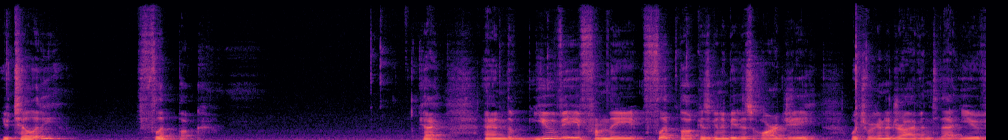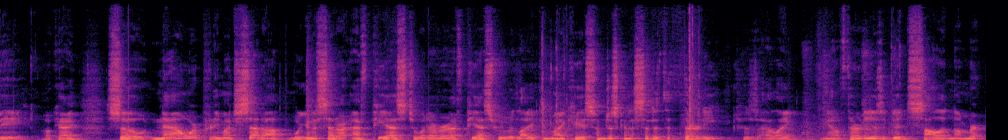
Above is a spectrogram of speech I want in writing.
utility, flipbook. Okay, and the UV from the flipbook is going to be this RG, which we're going to drive into that UV. Okay, so now we're pretty much set up. We're going to set our FPS to whatever FPS we would like. In my case, I'm just going to set it to 30 because I like, you know, 30 is a good solid number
